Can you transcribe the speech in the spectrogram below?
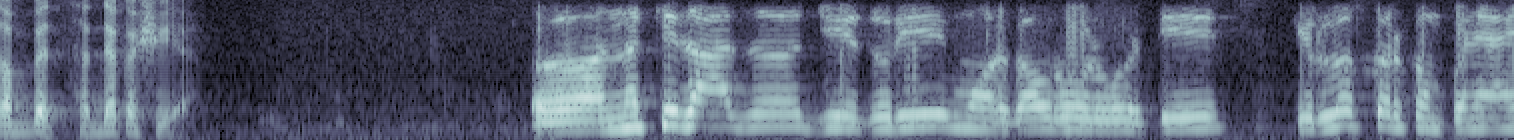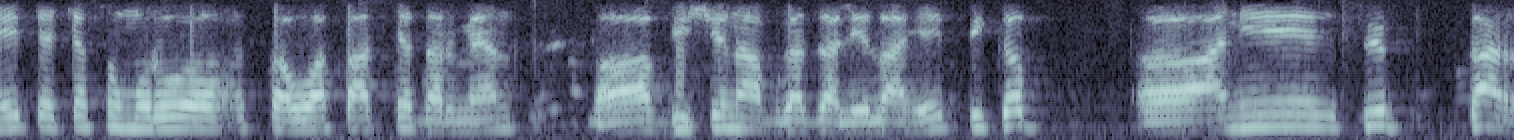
तब्येत सध्या कशी आहे? नक्कीच आज जेजुरी मोरगाव रोडवरती किर्लोस्कर कंपनी आहे. त्याच्यासमोर सव्वा सातच्या दरम्यान भीषण अपघात झालेला आहे. पिकअप आणि स्विफ्ट कार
